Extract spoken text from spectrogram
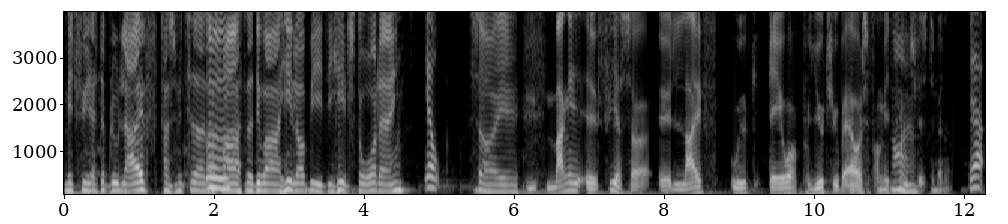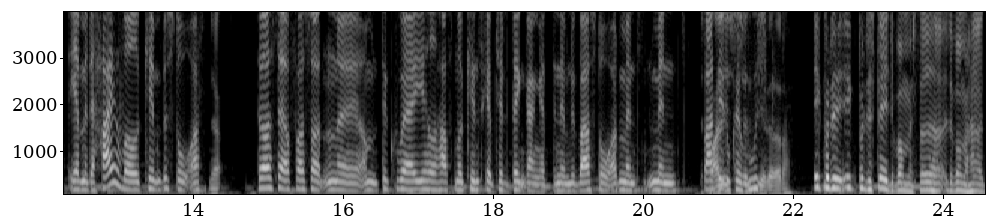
Midtfyn, altså der blev live transmitteret mm. derfra, og sådan noget, det var helt op i de helt store der, ikke? Jo, Så øh, Mange øh, 80'er øh, live udgaver på YouTube er også fra Midtfyns ja. Festival. ja. Jamen, det har jo været kæmpestort. Ja. Det er også derfor sådan, øh, om det kunne være, at I havde haft noget kendskab til det dengang, at det nemlig var stort, men, men Jeg bare tror det, du kan selv, huske. Været der. ikke, på det, ikke på det stadie, hvor man stadig har, eller hvor man har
